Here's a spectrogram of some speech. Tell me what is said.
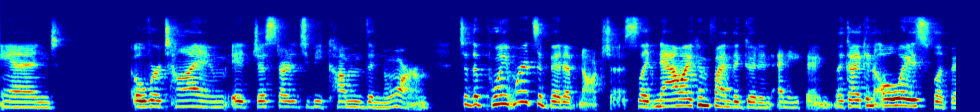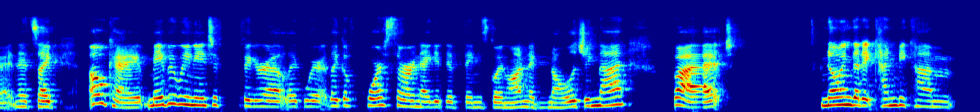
And over time it just started to become the norm to the point where it's a bit obnoxious. Like now i can find the good in anything. Like i can always flip it. And it's like okay maybe we need to figure out like where like of course there are negative things going on and acknowledging that. But knowing that it can become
